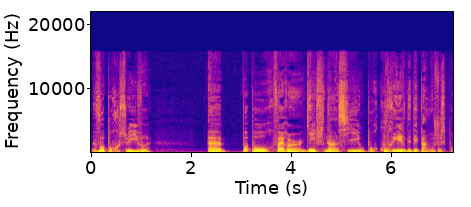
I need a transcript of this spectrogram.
va poursuivre. Euh, pas pour faire un gain financier ou pour couvrir des dépenses, je sais pas,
